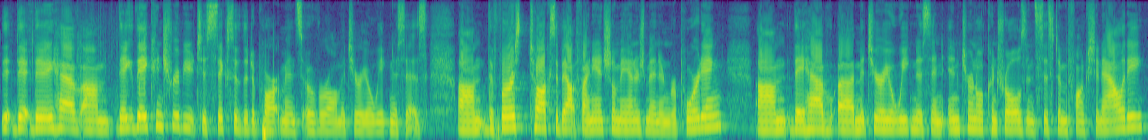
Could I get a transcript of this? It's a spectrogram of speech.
They- They have, um, they they contribute to six of the department's overall material weaknesses. Um, The first talks about financial management and reporting. Um, They have uh, material weakness in internal controls and system functionality.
